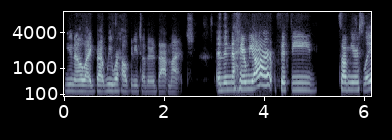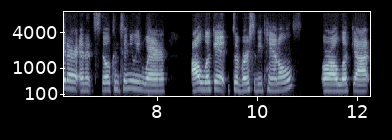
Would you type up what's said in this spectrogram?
you know, like that we were helping each other that much. And then here we are 50 some years later, and it's still continuing where I'll look at diversity panels or I'll look at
